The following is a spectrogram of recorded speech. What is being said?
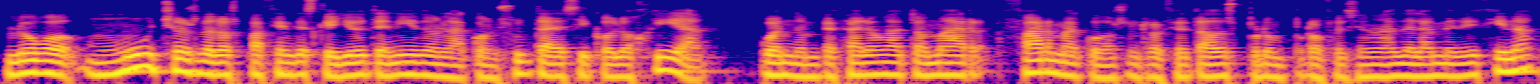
Luego, muchos de los pacientes que yo he tenido en la consulta de psicología, cuando empezaron a tomar fármacos recetados por un profesional de la medicina,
